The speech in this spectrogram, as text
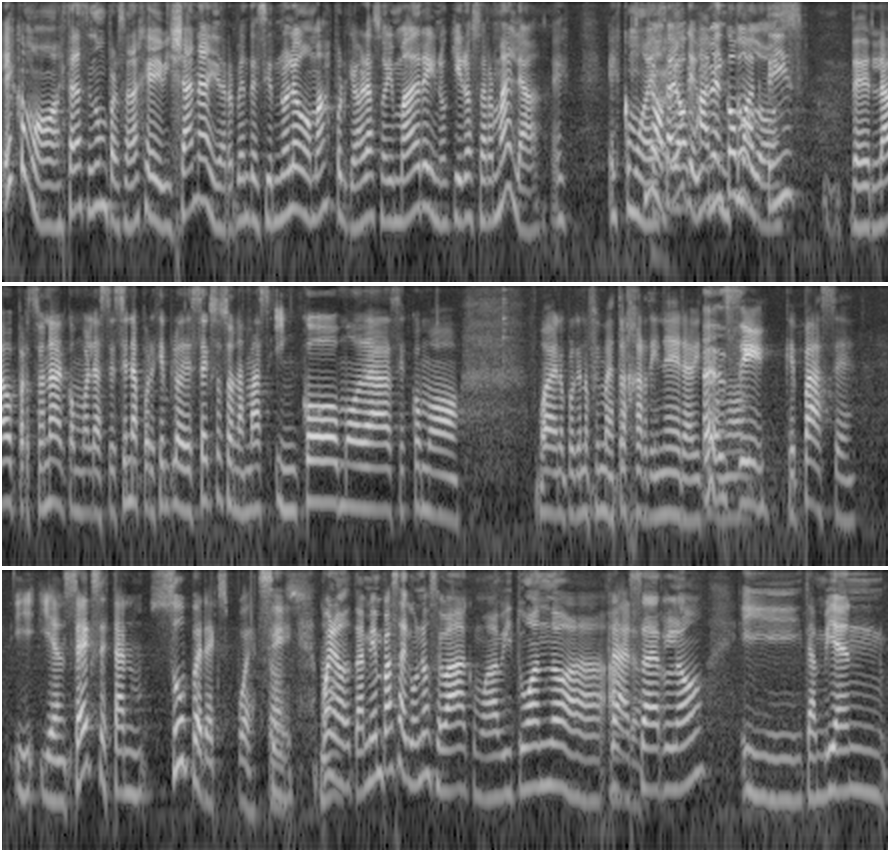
Es como estar haciendo un personaje de villana y de repente decir no lo hago más porque ahora soy madre y no quiero ser mala. Es, es como No, es algo que pero a mí como todos. actriz, del lado personal, como las escenas, por ejemplo, de sexo son las más incómodas, es como, bueno, porque no fui maestra jardinera, ¿viste? Eh, Como, sí. Que pase. Y, y en sex están súper expuestos. Sí. ¿no? Bueno, también pasa que uno se va como habituando a, a Claro. hacerlo y también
